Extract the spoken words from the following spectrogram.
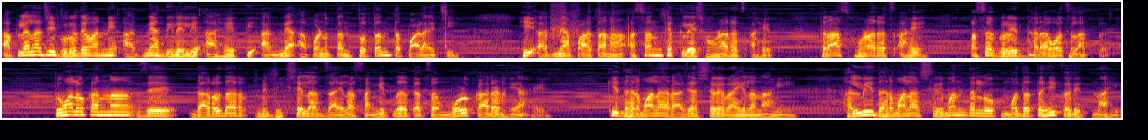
आपल्याला जी गुरुदेवांनी आज्ञा दिलेली आहे ती आज्ञा आपण तंतोतंत पाळायची. ही आज्ञा पाळताना असंख्य क्लेश होणारच आहेत त्रास होणारच आहे असं गृहीत धरावंच लागतं. तुम्हा लोकांना जे दारोदार मी भिक्षेला जायला सांगितलं त्याचं मूळ कारण हे आहे की धर्माला राजाश्रय राहिला नाही हल्ली धर्माला श्रीमंत लोक मदतही करीत नाहीत.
